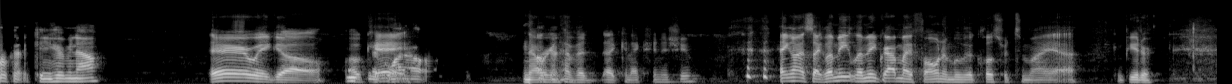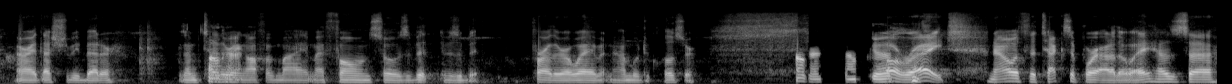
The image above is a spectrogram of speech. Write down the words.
Okay, can you hear me now? There we go. Okay. Wow. Now okay. we're gonna have a, a connection issue. Hang on a sec. Let me let me grab my phone and move it closer to my uh, computer. All right, that should be better because I'm tethering okay. off of my my phone, so it was a bit it was a bit farther away, but now I moved it closer. Okay, sounds good. All right, now with the tech support out of the way, how's uh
